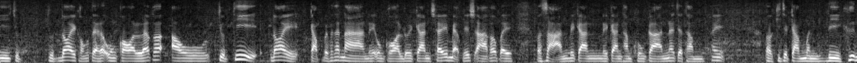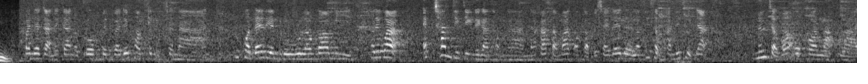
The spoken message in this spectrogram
ดีจุด จุดด้อยของแต่ละองค์กร แล้วก็เอาจุดที่ด้อยกลับไปพัฒนาในองค์กร โดยการใช้แมป HR เข้าไปประสานในการในการทำโครงการน่าจะทำให้เอ่อกิจกรรมมันดีขึ้น บรรยากาศในการอบรมเป็นไปด้วยความสนุกสนาน ทุกคนได้เรียนรู้แล้วก็มีเขาเรียกว่าแอคชั่นจริง ๆ ในการทำงานนะคะ สามารถเอากลับไปใช้ได้เลย และที่สำคัญที่สุดเนี่ยเนื่องจากว่าองค์กรหลากหลาย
